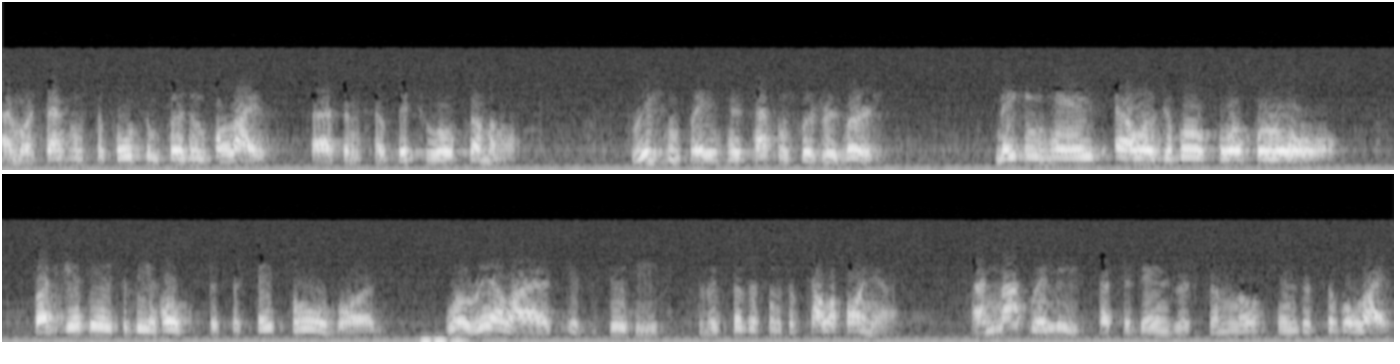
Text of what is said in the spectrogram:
and was sentenced to Folsom Prison for life as an habitual criminal. Recently, his sentence was reversed, making Hayes eligible for parole. But it is to be hoped that the State Parole Board will realize its duty to the citizens of California and not release such a dangerous criminal into civil life.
